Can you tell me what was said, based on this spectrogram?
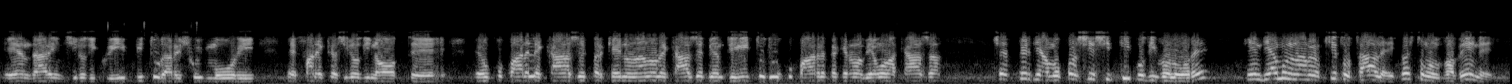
e andare in giro di qui, pitturare sui muri, e fare casino di notte, e occupare le case perché non hanno le case e abbiamo diritto di occuparle perché non abbiamo la casa, cioè perdiamo qualsiasi tipo di valore e andiamo in un'anarchia totale e questo non va bene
